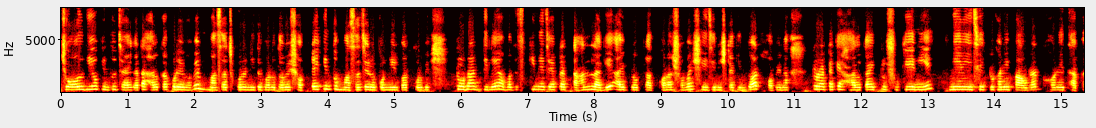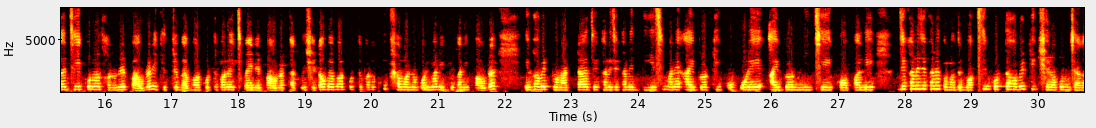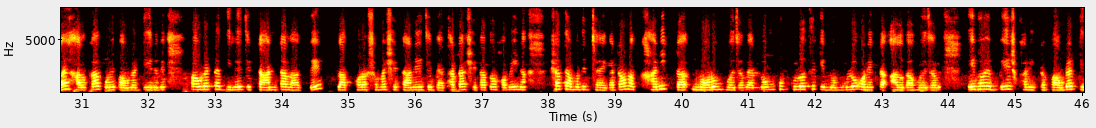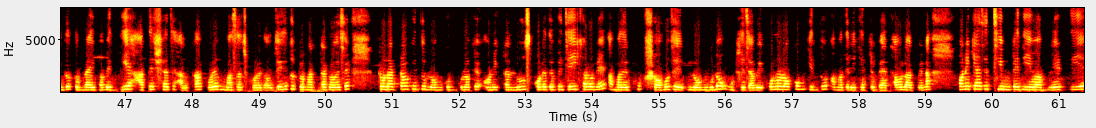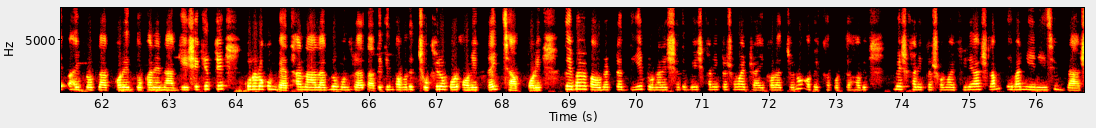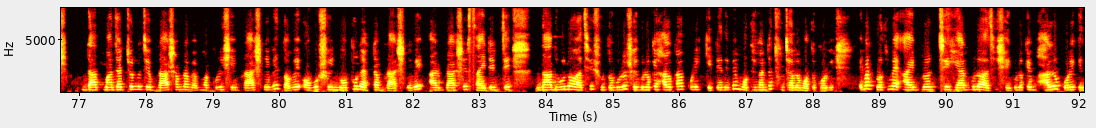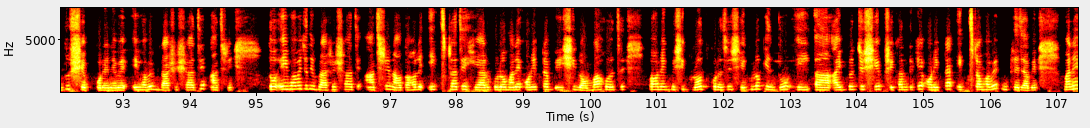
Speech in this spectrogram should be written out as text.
জল দিয়েও কিন্তু জায়গাটা হালকা করে এভাবে মাসাজ করে নিতে পারো। তবে সবটাই কিন্তু মাসাজের উপর নির্ভর করবে। টোনার দিলে আমাদের স্কিনে যে একটা টান লাগে আইব্রো প্লাক করার সময়, সেই জিনিসটা কিন্তু আর হবে না। টোনারটাকে হালকা একটু শুকিয়ে নিয়ে নিয়ে নিয়েছি একটুখানি পাউডার ঘরে থাকা যে কোনো ধরনের পাউডার এক্ষেত্রে ব্যবহার করতে পারো এক্সপায়ার্ড পাউডার থাকলে সেটাও ব্যবহার করতে পারো, খুব সামান্য পরিমাণ একটুখানি পাউডার এভাবে টোনারটা যেখানে যেখানে দিয়েছি মানে আইব্রোর ঠিক ওপরে আইব্রোর নিচে, কপালে, যেখানে যেখানে তোমাদের বক্সিং করতে হবে, ঠিক সেরকম জায়গায় হালকা করে পাউডার দিয়ে নেবে। পাউডারটা দিলে যে টানটা লাগবে প্লাক করার সময় সে টানে যে ব্যথাটা, সেটা তো হবেই না। সাথে আমাদের জায়গাটাও না খানিকটা নরম হয়ে যাবে আর লোমকূপগুলো থেকে লোমগুলো অনেকটা আলগা হয়ে যাবে। এইভাবে বেশ খানিকটা পাউডার কিন্তু তোমরা এইভাবে দিয়ে হাতের সাহায্যে হালকা করে মাসাজ করে দাও। যেহেতু টোনারটা রয়েছে, টোনারটাও কিন্তু লোমকূপ গুলোকে অনেকটা লুজ করে দেবে। যেই কারণে আমাদের খুব সহজে লোমগুলো উঠে যাবে। কোনো রকম কিন্তু আমাদের এক্ষেত্রে ব্যথাও লাগবে না। অনেকে আছে চিমটে দিয়ে বা ব্লেড দিয়ে আইব্রো প্লাক করে দোকানে না গিয়ে সেক্ষেত্রে কোনো রকম ব্যথা না লাগলেও বন্ধুরা, তাতে কিন্তু আমাদের চোখের ওপর অনেকটাই চাপ পড়ে। তো এইভাবে পাউডারটা দিয়ে টোনারের সাথে বেশ খানিকটা সময় ড্রাই করার জন্য অপেক্ষা করতে হবে। বেশ খানিকটা সময় ফিরে আসলাম, এবার নিয়ে নিয়েছি ব্রাশ দাঁত মাজার জন্য যে ব্রাশ আমরা ব্যবহার করি, সেই ব্রাশ নেবে, তবে অবশ্যই নতুন একটা ব্রাশ নেবে। আর ব্রাশের সাইডের যে দাঁতগুলো আছে, সুতোগুলো, সেগুলোকে হালকা করে কেটে দেবে, মধ্যেখানটা ছুচালো মতো করবে। এবার প্রথমে আইব্রোর যে হেয়ারগুলো আছে, সেগুলোকে ভালো করে কিন্তু শেপ করে নেবে। এইভাবে ব্রাশের সাহায্যে আঁচড়ে peace. তো এইভাবে যদি ব্রাশের সাহায্যে আঁচড়ে নাও, তাহলে এক্সট্রা যে হেয়ারগুলো মানে অনেকটা বেশি লম্বা হয়েছে বা অনেক বেশি গ্রোথ করেছে, সেগুলো কিন্তু এই আইব্রোর যে শেপ সেখান থেকে অনেকটা এক্সট্রা ভাবে উঠে যাবে। মানে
